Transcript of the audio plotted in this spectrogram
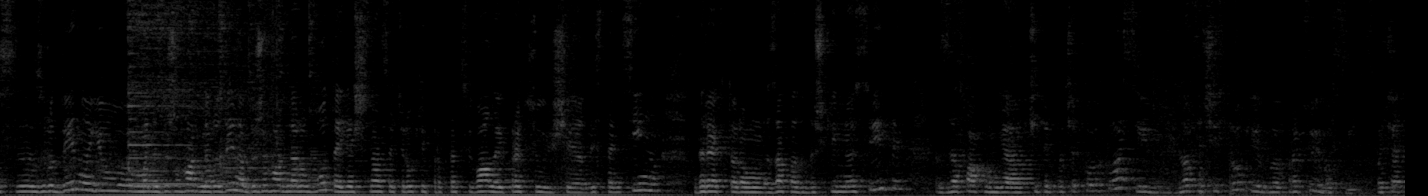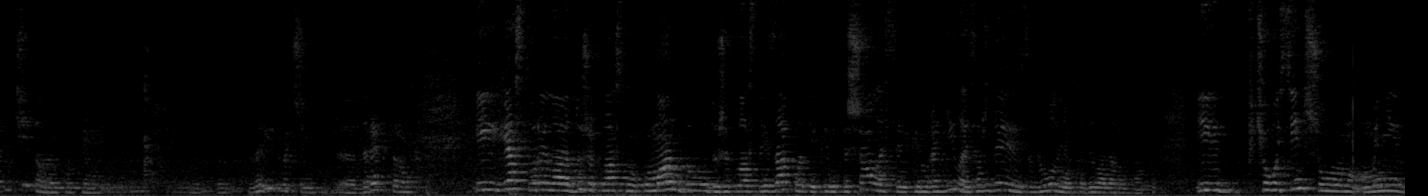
з, з родиною в мене дуже гарна родина, дуже гарна робота. Я 16 років пропрацювала і працюю ще дистанційно директором закладу дошкільної освіти. За фахом я вчитель початкових класів і 26 років працюю в освіті. Спочатку вчителем, потім завідувачем, е, директором. І я створила дуже класну команду, дуже класний заклад, яким пишалася, яким раділа, і завжди з задоволенням ходила на роботу. І в чогось іншому мені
